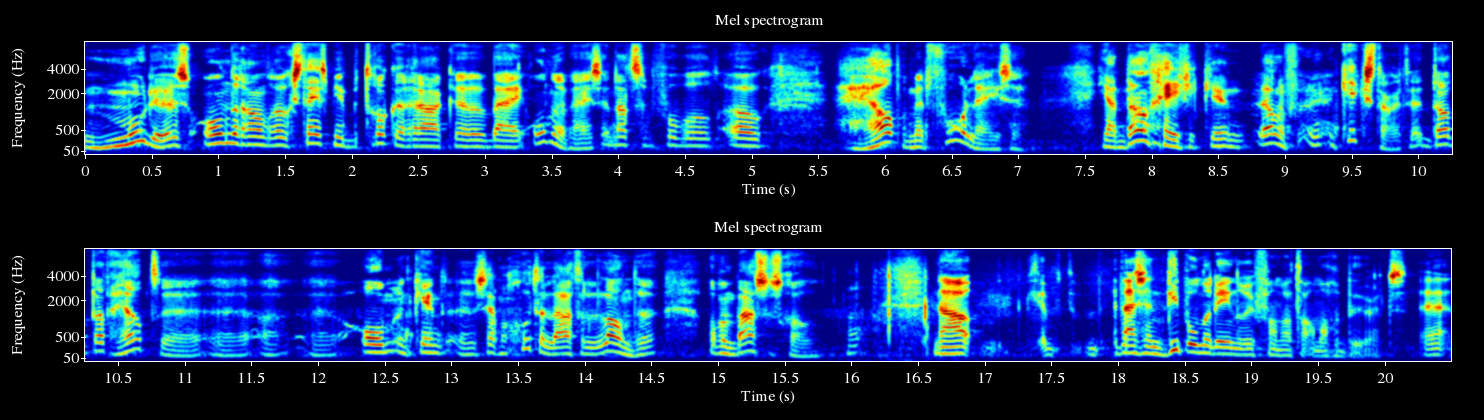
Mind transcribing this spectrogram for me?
moeders onder andere ook steeds meer betrokken raken bij onderwijs. En dat ze bijvoorbeeld ook helpen met voorlezen. Ja, dan geef je kind wel een, kickstart. Hè. Dat, dat helpt uh, uh, uh, om een kind zeg maar goed te laten landen op een basisschool. Nou, wij zijn diep onder de indruk van wat er allemaal gebeurt. We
